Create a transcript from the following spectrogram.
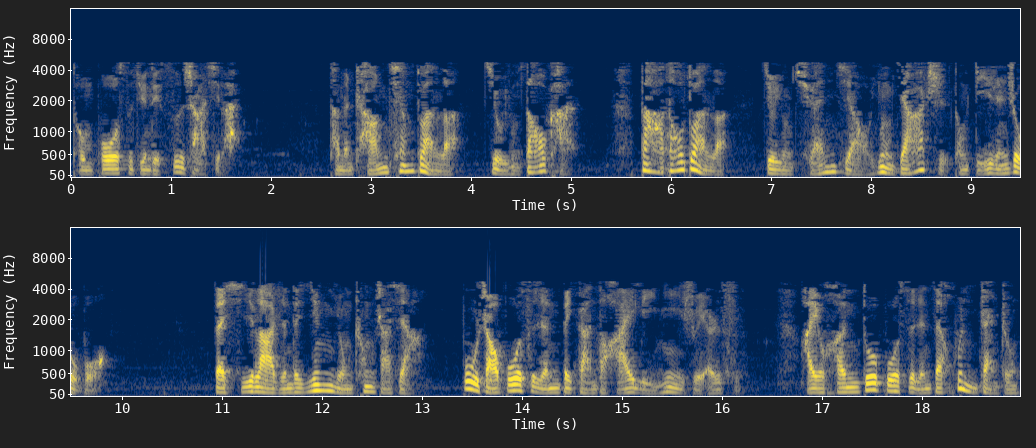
同波斯军队厮杀起来。他们长枪断了就用刀砍，大刀断了就用拳脚、用牙齿同敌人肉搏。在希腊人的英勇冲杀下，不少波斯人被赶到海里溺水而死，还有很多波斯人在混战中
